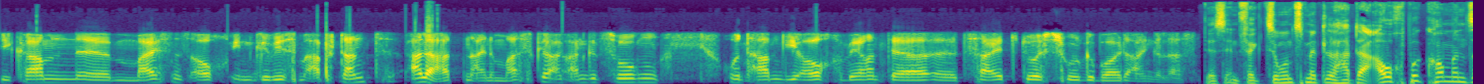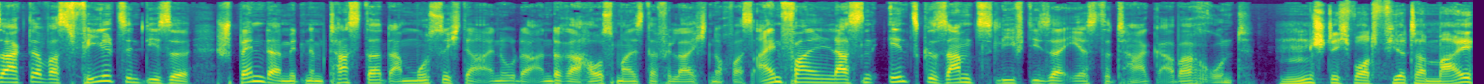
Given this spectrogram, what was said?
Die kamen äh, meistens auch in gewissem Abstand. Alle hatten eine Maske angezogen und haben die auch während der äh, Zeit durchs Schulgebäude eingelassen. Desinfektionsmittel hat er auch bekommen, sagt er. Was fehlt, sind diese Spender mit einem Taster. Da muss sich der eine oder andere Hausmeister vielleicht noch was einfallen lassen. Insgesamt lief dieser erste Tag aber rund. Hm, Stichwort 4. Mai,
